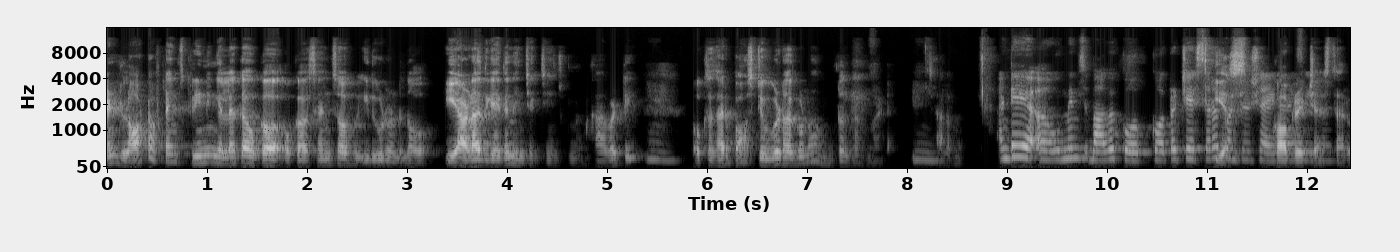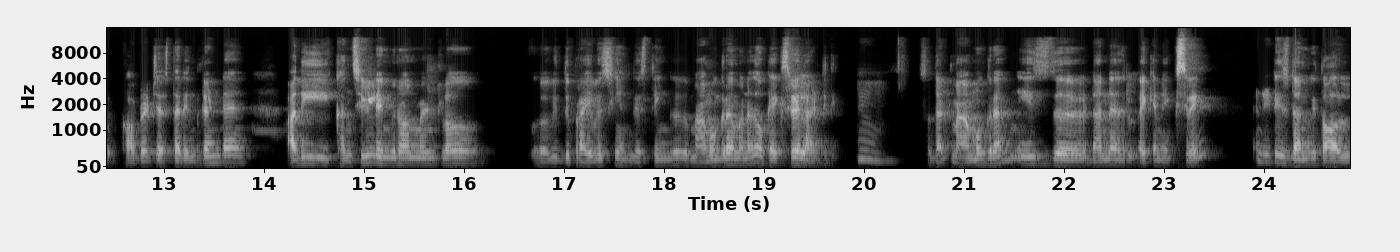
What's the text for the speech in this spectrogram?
and lot of time screening వెళ్ళాక ఒక ఒక సెన్స్ ఆఫ్ ఇది కూడా ఉంటుంది. ఈ ఏడాదికి అయితే నేను చెక్ చేయించుకున్నాను. కాబట్టి ఒకసారి పాజిటివ్ కూడా కూడా ఉంటుంది అనమాట చాలా అంటే ఉమెన్స్ బాగా కోఆపరేట్ చేస్తారా? కోఆపరేట్ చేస్తారు. కోఆపరేట్ చేస్తారు. ఎందుకంటే అది కన్సీల్డ్ ఎన్విరాన్మెంట్లో with the privacy and this thing mammogram అనేది ఒక ఎక్స్రే లాంటిది. So that mammogram is done like an X-ray and it is done with all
